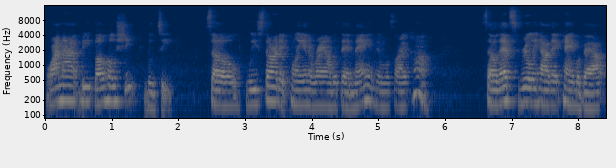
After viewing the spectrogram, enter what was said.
why not be boho chic boutique? So we started playing around with that name and was like, huh. So that's really how that came about,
